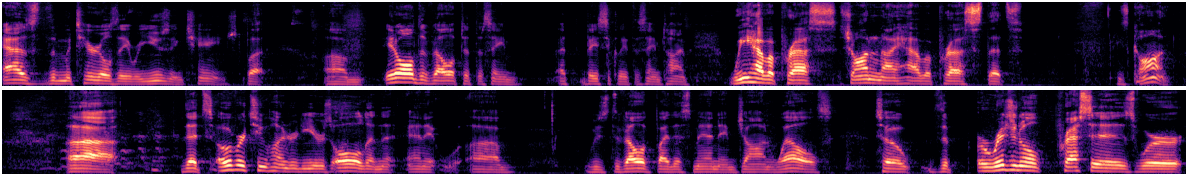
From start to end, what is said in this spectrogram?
as the materials they were using changed, but um, it all developed at the same, at basically at the same time. We have a press. Sean and I have a press that's, he's gone. Uh, that's over 200 years old, and the, and it um, was developed by this man named John Wells. So the original presses were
